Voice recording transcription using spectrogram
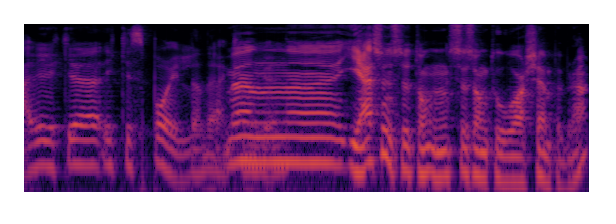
Nei, vi vil ikke, ikke spoile. Det Men jeg syns sesong to var kjempebra.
